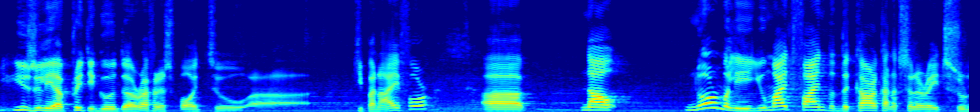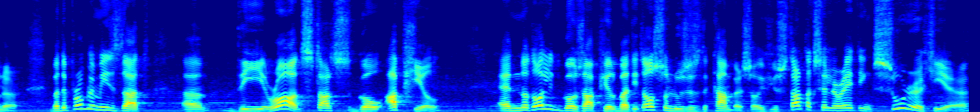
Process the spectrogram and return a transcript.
usually a pretty good uh, reference point to uh, keep an eye for. now, normally you might find that the car can accelerate sooner, but the problem is that the rod starts to go uphill and not only it goes uphill but it also loses the camber so if you start accelerating sooner here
